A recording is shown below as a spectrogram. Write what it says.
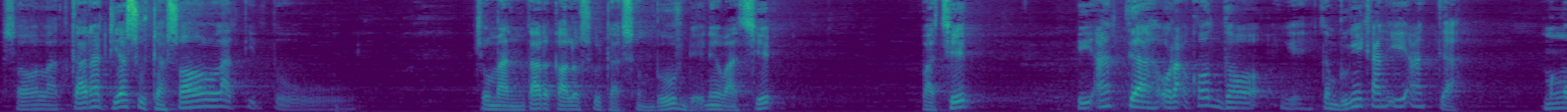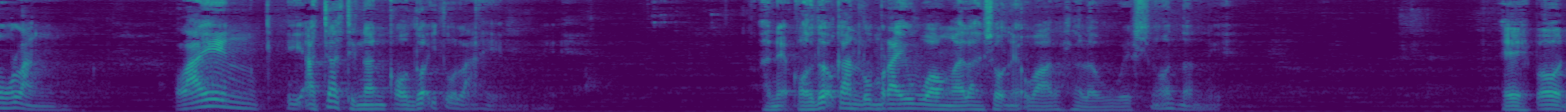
salat karena dia sudah salat itu. Cuman ntar kalau sudah sembuh ini wajib wajib iadah ora kodok nggih tembunge kan iadah mengulang. Lain iadah dengan kodok itu lain. Nek kodok kan lumrai wong alah sok nek waras ala wis ngoten iki. Eh pun.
